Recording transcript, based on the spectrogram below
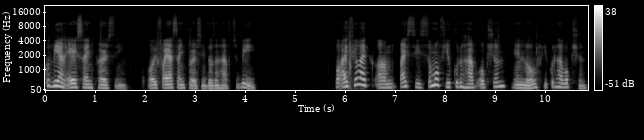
could be an air sign person or a fire sign person. It doesn't have to be. But I feel like um Pisces, some of you could have option in love. You could have option.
